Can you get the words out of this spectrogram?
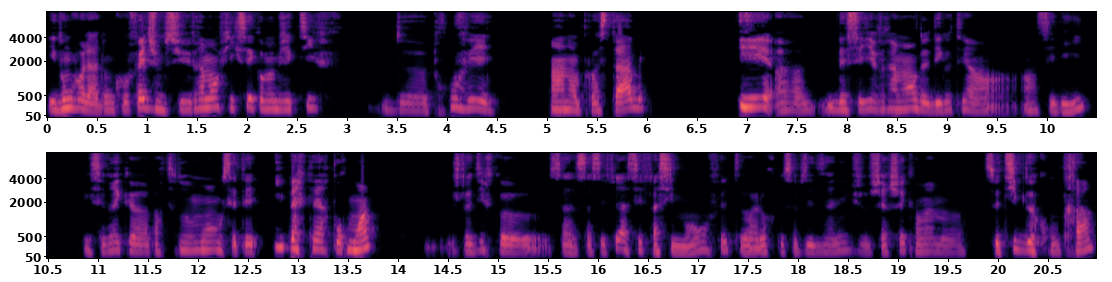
Et donc voilà, donc au fait, je me suis vraiment fixé comme objectif de trouver un emploi stable et euh, d'essayer vraiment de dégoter un, un CDI. Et c'est vrai qu'à partir du moment où c'était hyper clair pour moi, je dois dire que ça, ça s'est fait assez facilement en fait, alors que ça faisait des années que je cherchais quand même euh, ce type de contrat.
